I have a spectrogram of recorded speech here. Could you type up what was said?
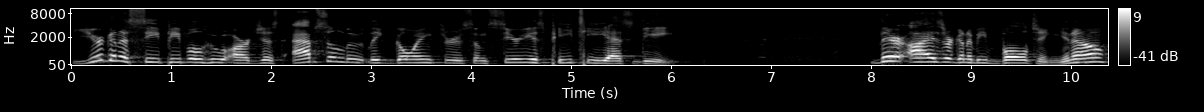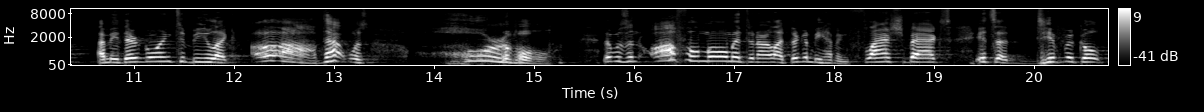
you're going to see people who are just absolutely going through some serious PTSD. Their eyes are going to be bulging, you know? I mean, they're going to be like, oh, that was horrible. That was an awful moment in our life. They're going to be having flashbacks. It's a difficult,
